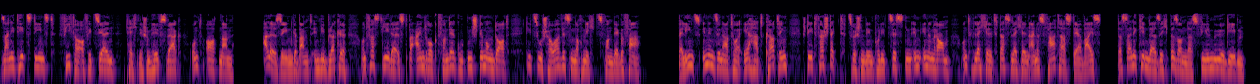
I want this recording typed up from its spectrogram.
Sanitätsdienst, FIFA-Offiziellen, technischem Hilfswerk und Ordnern. Alle sehen gebannt in die Blöcke, und fast jeder ist beeindruckt von der guten Stimmung dort, die Zuschauer wissen noch nichts von der Gefahr. Berlins Innensenator Erhard Körting steht versteckt zwischen den Polizisten im Innenraum und lächelt das Lächeln eines Vaters, der weiß, dass seine Kinder sich besonders viel Mühe geben.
